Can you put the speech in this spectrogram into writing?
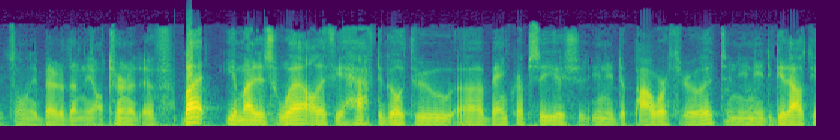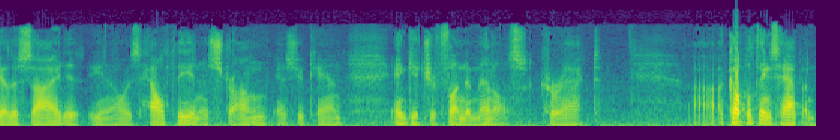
it's only better than the alternative. But you might as well, if you have to go through uh, bankruptcy, you, should, you need to power through it, and you need to get out the other side, as, you know, as healthy and as strong as you can, and get your fundamentals correct. Uh, a couple things happened.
